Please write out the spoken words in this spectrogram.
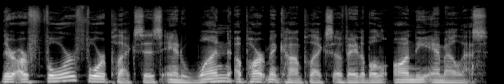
there are four fourplexes and one apartment complex available on the MLS.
